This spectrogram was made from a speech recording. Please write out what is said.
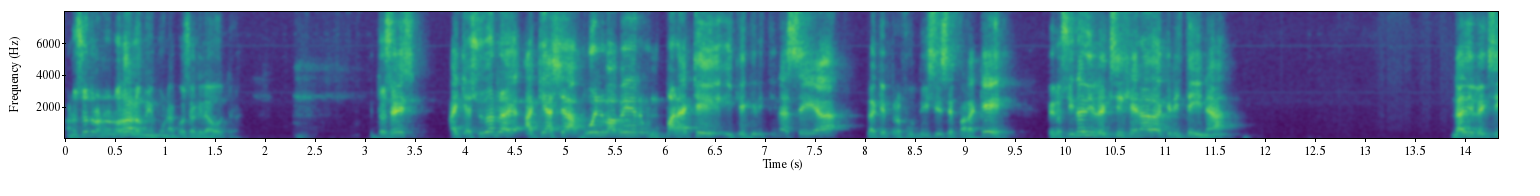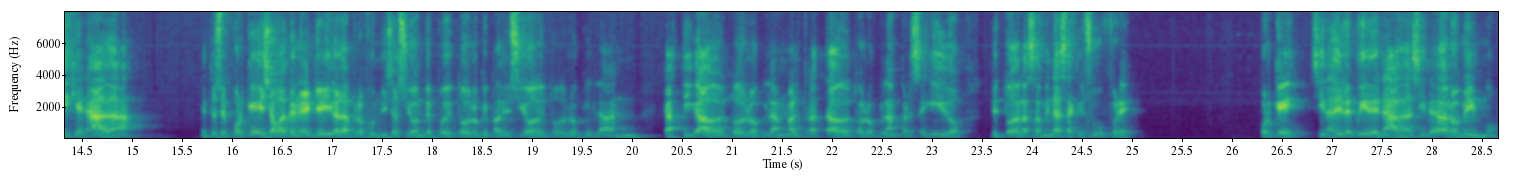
A nosotros no nos da lo mismo una cosa que la otra. Entonces, hay que ayudarla a que haya, vuelva a haber un para qué y que Cristina sea la que profundice ese para qué. Pero si nadie le exige nada a Cristina, nadie le exige nada, entonces ¿por qué ella va a tener que ir a la profundización después de todo lo que padeció, de todo lo que la han castigado, de todo lo que la han maltratado, de todo lo que la han perseguido, de todas las amenazas que sufre? ¿Por qué? Si nadie le pide nada, si le da lo mismo,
